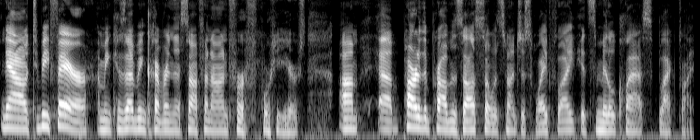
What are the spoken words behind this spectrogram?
Now, to be fair, I mean, because I've been covering this off and on for 40 years, um, uh, part of the problem is also it's not just white flight; it's middle class black flight.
